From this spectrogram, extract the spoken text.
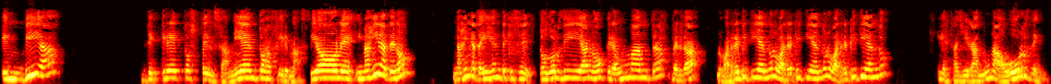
envía decretos, pensamientos, afirmaciones. Imagínate, ¿no? Imagínate, hay gente que se, todo el día, ¿no? Crea un mantra, ¿verdad? Lo va repitiendo, lo va repitiendo, lo va repitiendo y le está llegando una orden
